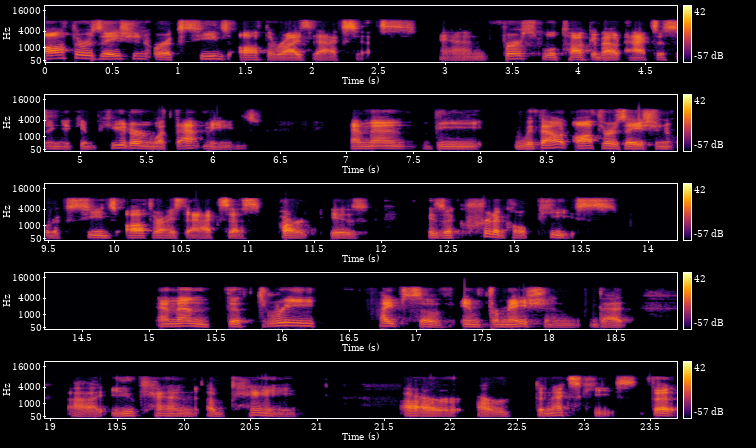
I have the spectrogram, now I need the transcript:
authorization or exceeds authorized access. And first, we'll talk about accessing a computer and what that means. And then the without authorization or exceeds authorized access part is, is a critical piece. And then the three types of information that uh, you can obtain are, are the next keys. The,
